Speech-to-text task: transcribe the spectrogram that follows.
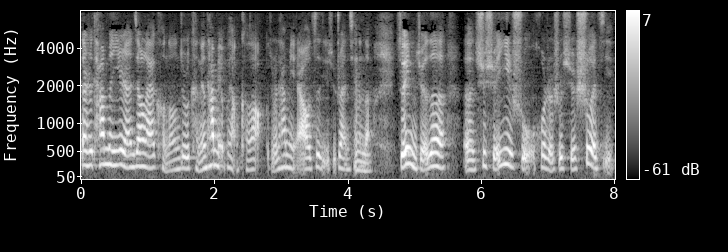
但是他们依然将来可能就是肯定他们也不想啃老，就是他们也要自己去赚钱的。所以你觉得呃，去学艺术或者是学设计？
